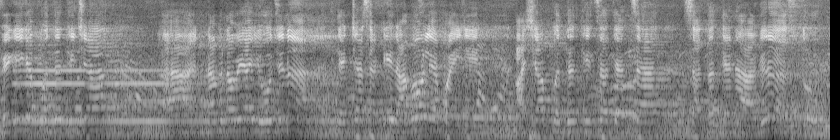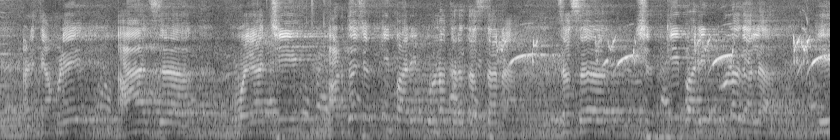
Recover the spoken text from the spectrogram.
वेगवेगळ्या पद्धतीच्या नवनव्या योजना त्यांच्यासाठी राबवल्या पाहिजे अशा पद्धतीचा त्यांचा सातत्यानं आग्रह असतो. आणि त्यामुळे आज वयाची अर्धशतकी पारी पूर्ण करत असताना जसं शतकी पारी पूर्ण झालं की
